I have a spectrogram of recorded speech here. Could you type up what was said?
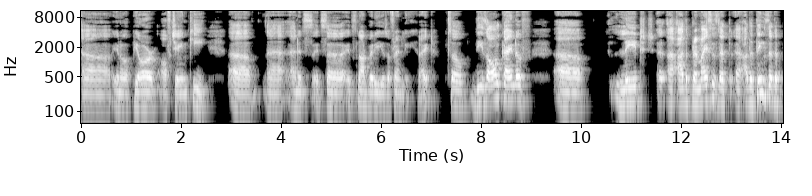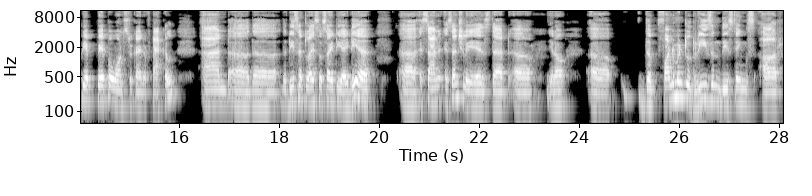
you know a pure off-chain key, and it's it's it's not very user friendly, right? So these all kind of laid uh, are the premises that uh, are the things that the paper wants to kind of tackle and uh, the the decentralized society idea uh, essentially is that uh, you know uh, the fundamental reason these things are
